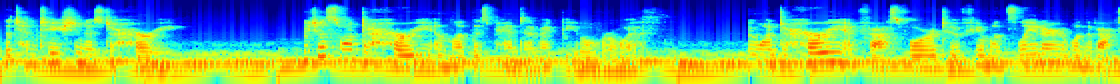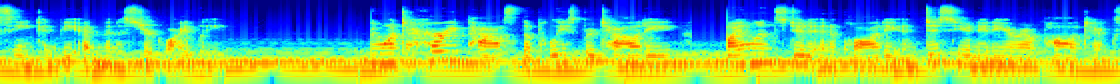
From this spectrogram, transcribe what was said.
the temptation is to hurry. We just want to hurry and let this pandemic be over with. We want to hurry and fast forward to a few months later when the vaccine can be administered widely. We want to hurry past the police brutality, violence due to inequality, and disunity around politics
